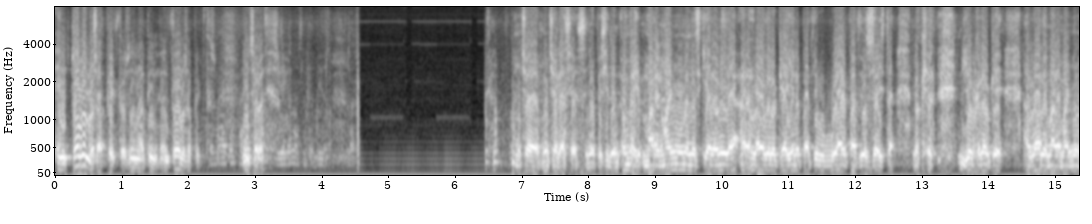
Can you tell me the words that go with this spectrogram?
En todos los aspectos, señor Martínez, en todos los aspectos. Muchas gracias. Muchas, muchas gracias, señor presidente. Hombre, Mare Magnum en izquierda unida, al lado de lo que hay en el Partido Popular, el Partido Socialista, lo que, yo creo que hablar de Mare Magnum,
